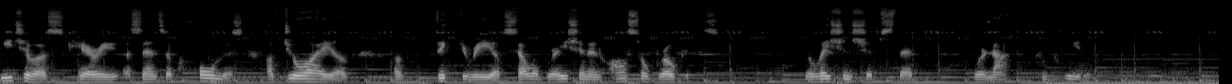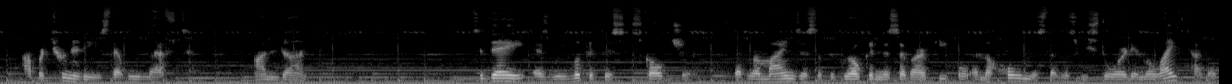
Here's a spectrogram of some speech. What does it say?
Each of us carry a sense of wholeness, of joy, of, of victory, of celebration, and also brokenness. Relationships that were not completed, opportunities that we left undone. Today, as we look at this sculpture that reminds us of the brokenness of our people and the wholeness that was restored in the lifetime of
